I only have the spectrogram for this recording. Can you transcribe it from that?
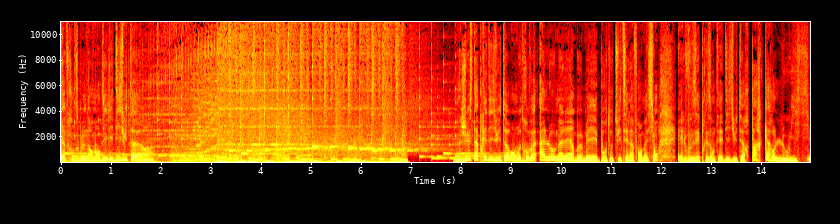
À France Bleu Normandie, il est 18h. Juste après 18h, on retrouve Allo Malherbe, mais pour tout de suite, c'est l'information. Elle vous est présentée à 18h par Carole Louis.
